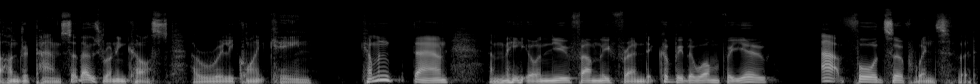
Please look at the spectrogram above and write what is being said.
£100, so those running costs are really quite keen. Come on down and meet your new family friend. It could be the one for you at Fords of Winsford.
